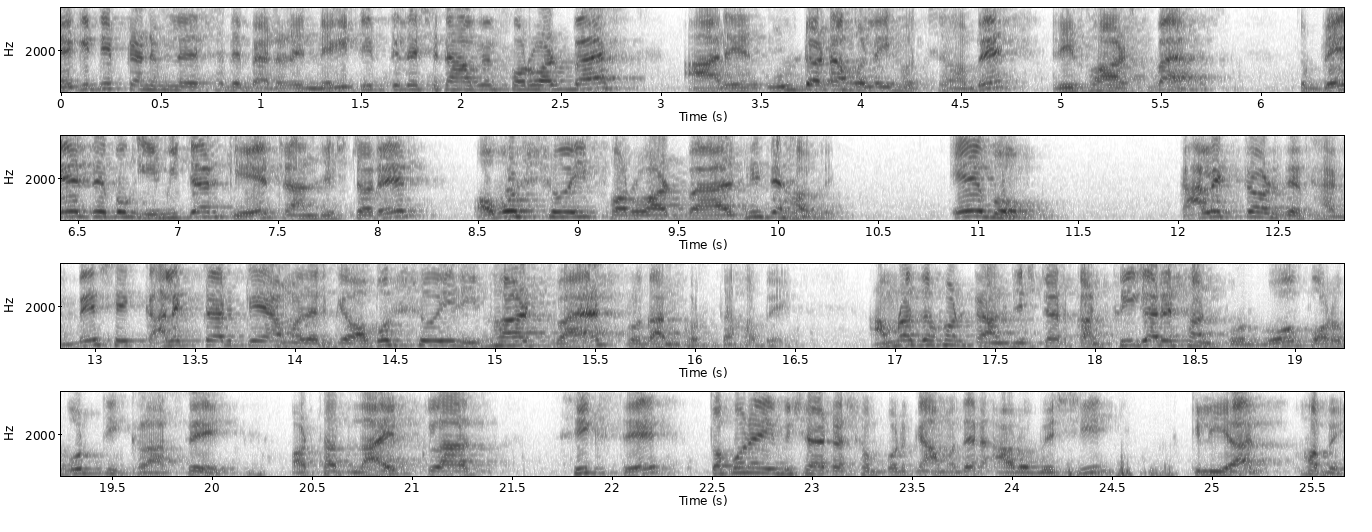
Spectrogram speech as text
নেগেটিভ টার্মিনালের সাথে ব্যাটারির নেগেটিভ দিলে সেটা হবে ফরওয়ার্ড বায়াস আর এর উল্টাটা হলেই হচ্ছে হবে রিভার্স বায়াস তো বেজ এবং ইমিটারকে ট্রানজিস্টরের অবশ্যই ফরওয়ার্ড বায়াস দিতে হবে। এবং কালেক্টর যে থাকবে, সেই কালেক্টরকে আমাদেরকে অবশ্যই রিভার্স বায়াস প্রদান করতে হবে। আমরা যখন ট্রানজিস্টর কনফিগারেশন করব পরবর্তী ক্লাসে অর্থাৎ লাইভ ক্লাস সিক্সে তখন এই বিষয়টা সম্পর্কে আমাদের আরও বেশি ক্লিয়ার হবে।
